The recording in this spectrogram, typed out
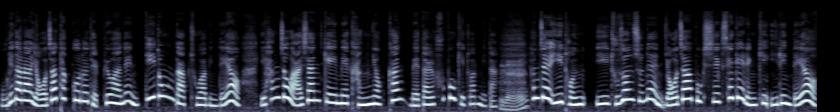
우리나라 여자 탁구를 대표하는 띠동갑 조합인데요. 이 항저우 아시안 게임의 강력한 메달 후보기도 합니다. 네. 현재 이 두 선수는 여자 복식 세계 랭킹 1인데요.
